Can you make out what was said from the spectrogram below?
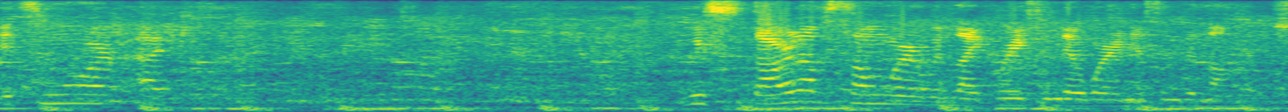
it's more we start off somewhere with like raising the awareness and the knowledge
